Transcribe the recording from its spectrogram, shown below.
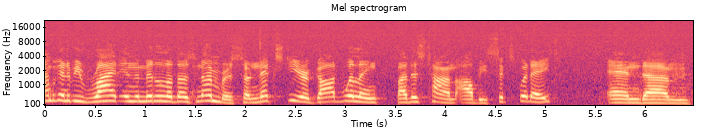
I'm going to be right in the middle of those numbers. So next year, God willing, by this time I'll be six foot eight, and um,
